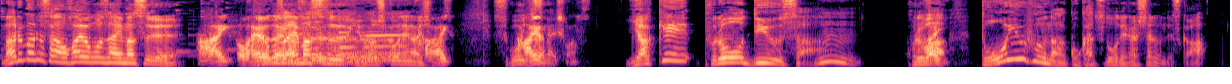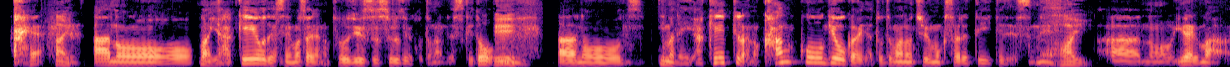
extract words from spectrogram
まるまるさんおはようございます。はい、おはようございます。よろしくお願いします。はい、すごいですね。はい、お願いします。夜景プロデューサー。うん、これはどういうふうなご活動でいらっしゃるんですか、はい。あのー、まあ、夜景をですね、まさにあの、プロデュースするということなんですけど、ええ、あのー、今ね、夜景っていうのは、あの、観光業界ではとてもあの、注目されていてですね、はい。あの、いわゆるまあ、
